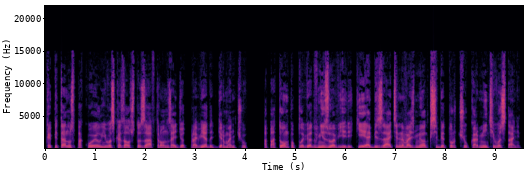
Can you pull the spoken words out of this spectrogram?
Капитан успокоил его, сказал, что завтра он зайдет проведать Германчу, а потом поплывет внизу низовье реки и обязательно возьмет к себе Турчу, кормить его станет.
